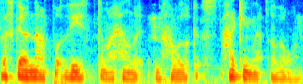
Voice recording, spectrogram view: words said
Let's go now put these into my helmet and have a look at hacking that other one.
